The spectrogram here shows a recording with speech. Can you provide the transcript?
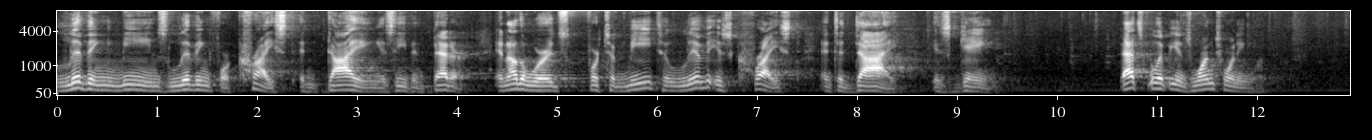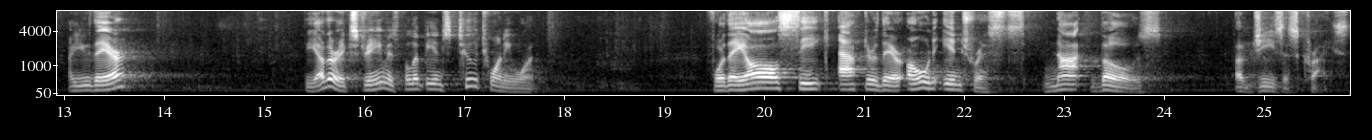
living means living for Christ, and dying is even better. In other words, for to me to live is Christ, and to die is gain. That's Philippians 1:21. Are you there? The other extreme is Philippians 2:21. For they all seek after their own interests, not those of Jesus Christ.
